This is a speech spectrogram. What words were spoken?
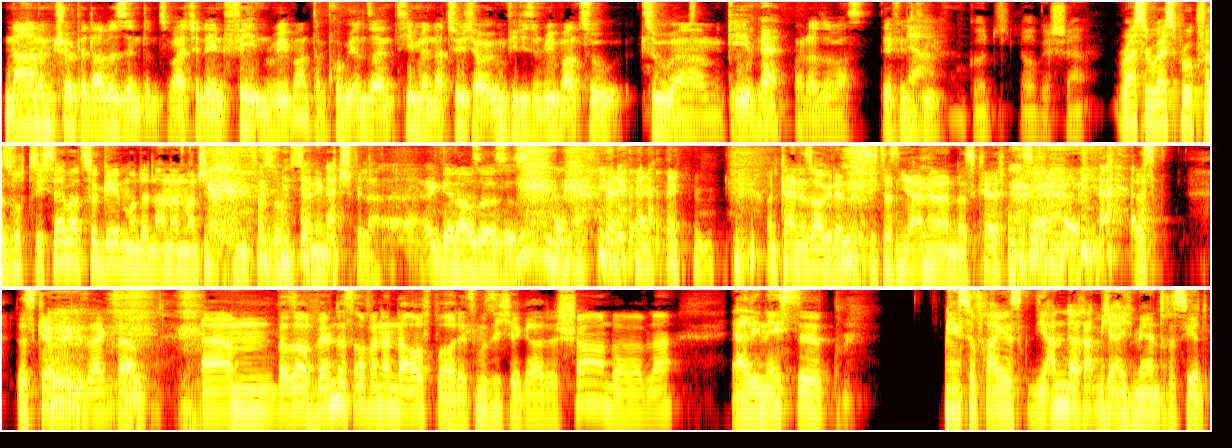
nah an einem Triple-Double sind und zum Beispiel den fehlen Rebound, dann probieren seinem Team natürlich auch irgendwie diesen Rebound zu, zu ähm, geben okay. oder sowas. Definitiv. Ja, gut, logisch, ja. Russell Westbrook versucht sich selber zu geben und in anderen Mannschaften versuchen seine Mitspieler. genau so ist es. und keine Sorge, der wird sich das nicht anhören. Das, das, das, das können wir gesagt haben. Ähm, pass auf, wenn das aufeinander aufbaut, jetzt muss ich hier gerade schauen, bla bla bla. Ja, die nächste, nächste Frage ist, die andere hat mich eigentlich mehr interessiert.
